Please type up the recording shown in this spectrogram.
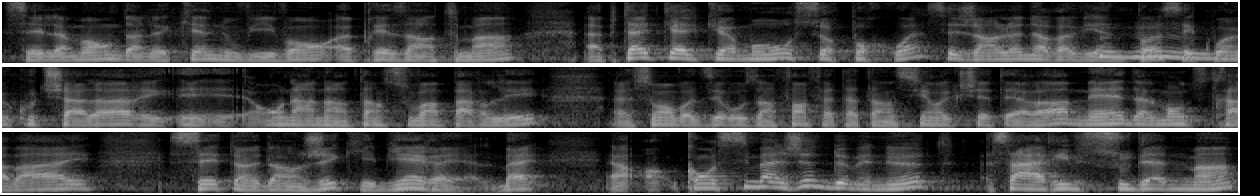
C'est le monde dans lequel nous vivons euh, présentement. Euh, Peut-être quelques mots sur pourquoi ces gens-là ne reviennent pas. C'est quoi un coup de chaleur? Et, et- on en entend souvent parler. Euh, souvent, on va dire aux enfants, faites attention, etc. Mais dans le monde du travail, c'est un danger qui est bien réel. Ben, qu'on s'imagine deux minutes, ça arrive soudainement.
